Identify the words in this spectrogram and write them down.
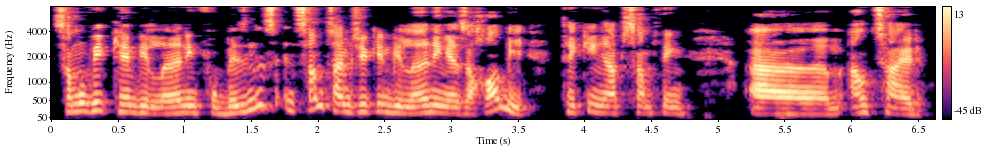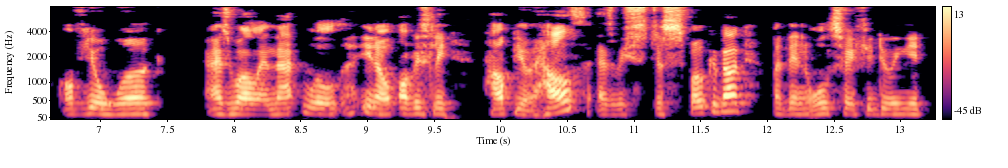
Some of it can be learning for business and sometimes you can be learning as a hobby, taking up something um, outside of your work as well. And that will, you know, obviously help your health as we just spoke about, but then also if you're doing it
